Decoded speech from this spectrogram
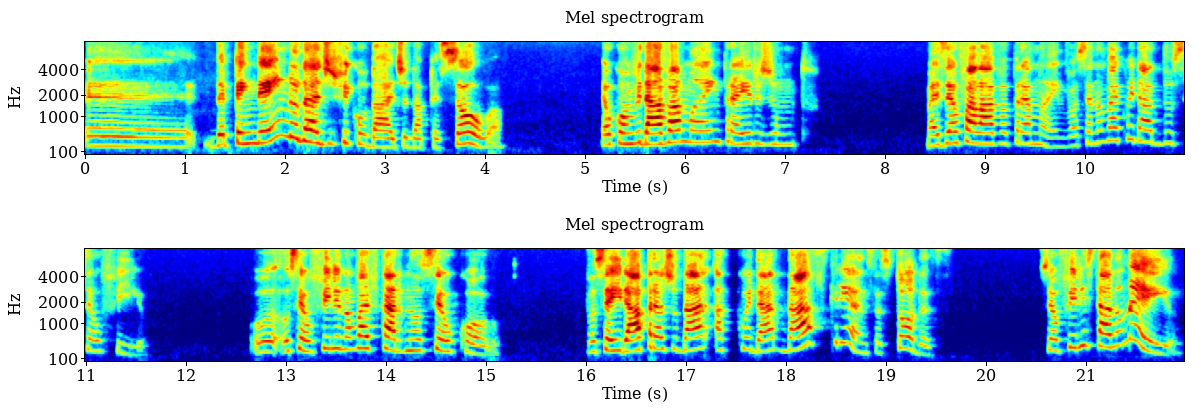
Uh, dependendo da dificuldade da pessoa, eu convidava a mãe para ir junto. Mas eu falava para a mãe: você não vai cuidar do seu filho. O, o seu filho não vai ficar no seu colo. Você irá para ajudar a cuidar das crianças, todas. Seu filho está no meio.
